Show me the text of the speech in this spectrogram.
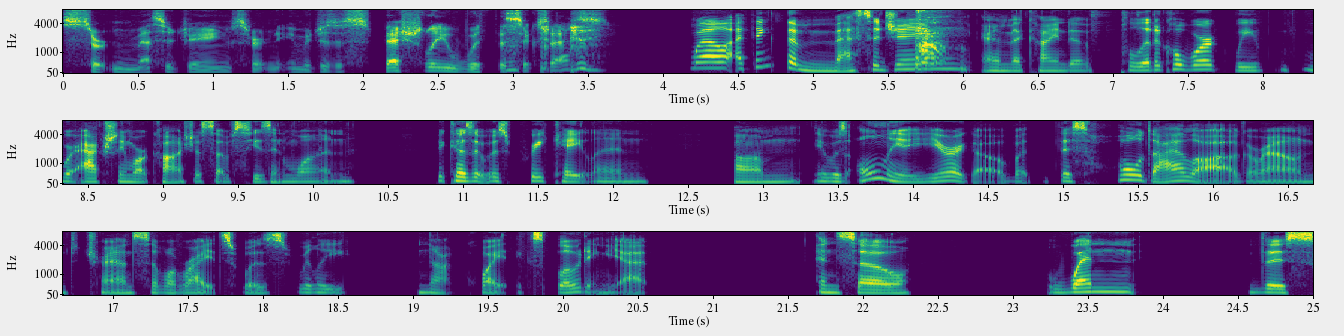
certain messaging, certain images, especially with the success? Well, I think the messaging and the kind of political work we were actually more conscious of season one because it was pre Caitlyn. Um, it was only a year ago, but this whole dialogue around trans civil rights was really not quite exploding yet. And so when this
